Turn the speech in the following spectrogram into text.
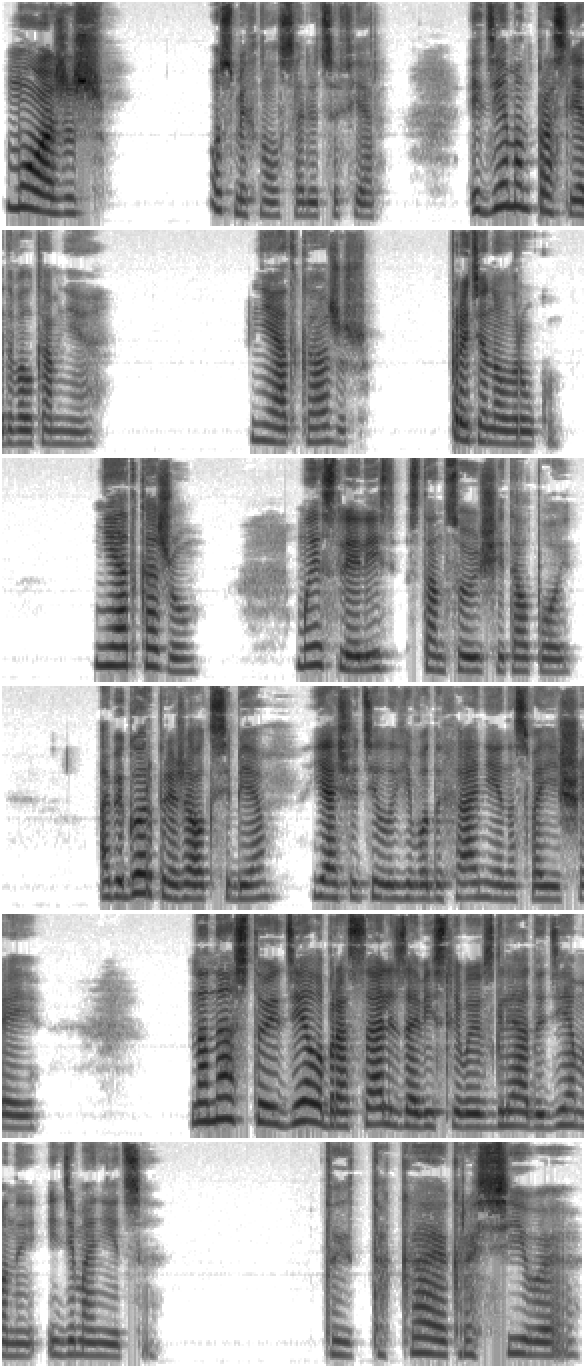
«Можешь», — усмехнулся Люцифер. И демон проследовал ко мне. «Не откажешь?» — протянул руку. «Не откажу». Мы слились с танцующей толпой. Абегор прижал к себе. Я ощутила его дыхание на своей шее. На нас то и дело бросали завистливые взгляды демоны и демоницы. «Ты такая красивая!»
